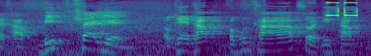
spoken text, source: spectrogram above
นะครับดิฟแช่เย็น โอเคครับ ขอบคุณครับ สวัสดีครับ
